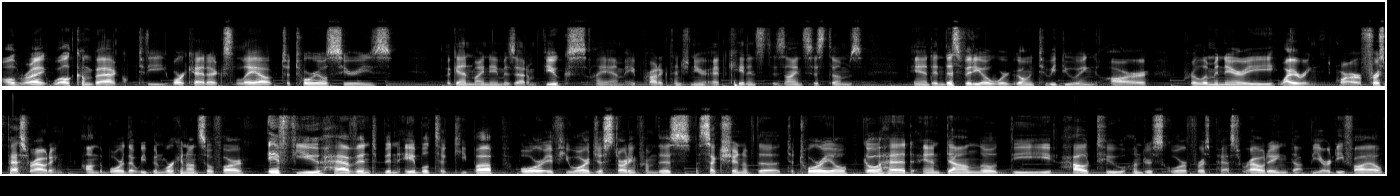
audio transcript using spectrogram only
All right, welcome back to the OrCAD layout tutorial series. Again, my name is Adam Fuchs. I am a product engineer at Cadence Design Systems. And in this video, we're going to be doing our preliminary wiring or our first pass routing on the board that we've been working on so far. If you haven't been able to keep up, or if you are just starting from this section of the tutorial, go ahead and download the how to underscore first pass routing.brd file.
